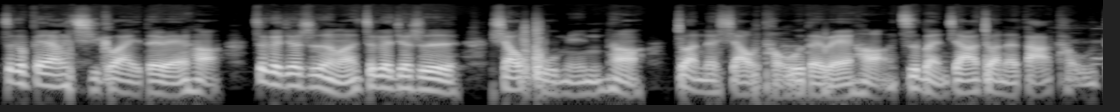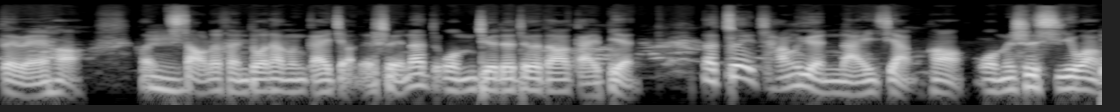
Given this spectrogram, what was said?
这个非常奇怪，对不对？哈，这个就是什么？这个就是小股民哈赚的小头，对不对？哈，资本家赚的大头，对不对？哈，很少了很多他们该缴的税。那我们觉得这个都要改变。那最长远来讲，哈，我们是希望。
